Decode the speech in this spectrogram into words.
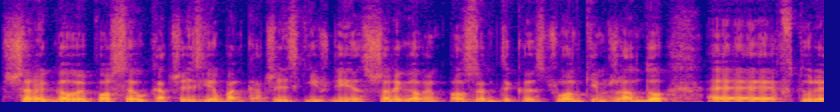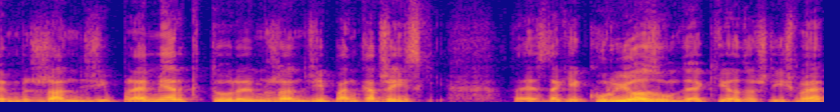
szeregowy poseł Kaczyński, bo pan Kaczyński już nie jest szeregowym posłem, tylko jest członkiem rządu, e, w którym rządzi premier, którym rządzi pan Kaczyński. To jest takie kuriozum, do jakiego doszliśmy.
